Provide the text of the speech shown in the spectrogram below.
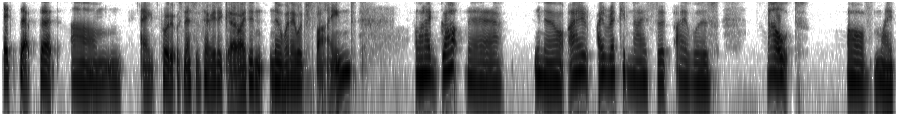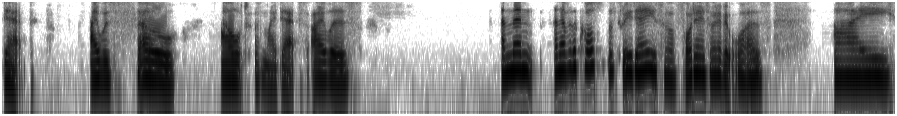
except that um, I thought it was necessary to go. I didn't know what I would find. And when I got there, you know, I, I recognized that I was out of my depth. I was so out of my depth. I was, and then, and over the course of the three days or four days, whatever it was, I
